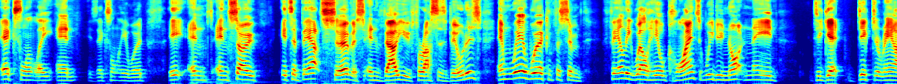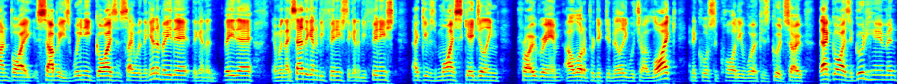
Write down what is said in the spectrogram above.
excellently, and is excellently a word? He, and and so it's about service and value for us as builders, and we're working for some fairly well-heeled clients. We do not need to get dicked around by subbies. We need guys that say when they're going to be there, they're going to be there. And when they say they're going to be finished, they're going to be finished. That gives my scheduling program a lot of predictability, which I like. And of course, the quality of work is good. So that guy's a good human,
